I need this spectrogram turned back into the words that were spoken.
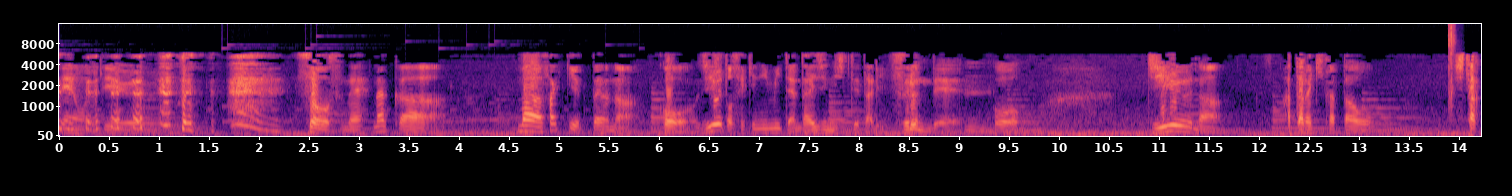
点をっていう。そうですね。なんか、まあさっき言ったような、こう、自由と責任みたいなの大事にしてたりするんで、うんこう、自由な働き方をした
